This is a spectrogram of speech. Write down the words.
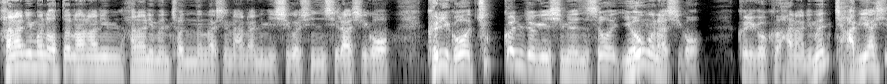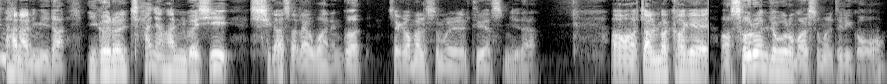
하나님은 어떤 하나님? 하나님은 전능하신 하나님이시고 신실하시고 그리고 주권적이시면서 영원하시고 그리고 그 하나님은 자비하신 하나님이다. 이거를 찬양한 것이 시가사라고 하는 것 제가 말씀을 드렸습니다. 어, 짤막하게 어, 서론적으로 말씀을 드리고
